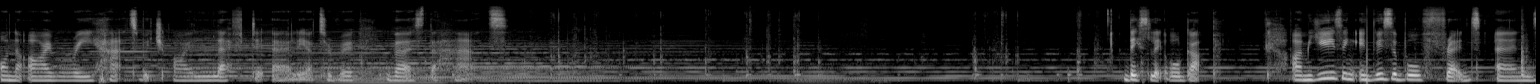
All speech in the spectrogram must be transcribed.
on the ivory hat which I left it earlier to reverse the hat. This little gap. I'm using invisible threads and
